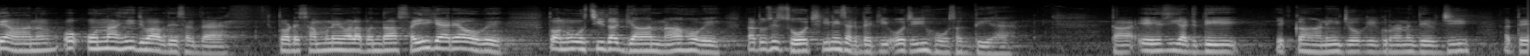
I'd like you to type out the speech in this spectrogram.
ਧਿਆਨ, ਉਹ ਓਨਾ ਹੀ ਜਵਾਬ ਦੇ ਸਕਦਾ ਹੈ। ਤੁਹਾਡੇ ਸਾਹਮਣੇ ਵਾਲਾ ਬੰਦਾ ਸਹੀ ਕਹਿ ਰਿਹਾ ਹੋਵੇ, ਤੁਹਾਨੂੰ ਉਸ ਚੀਜ਼ ਦਾ ਗਿਆਨ ਨਾ ਹੋਵੇ, ਤਾਂ ਤੁਸੀਂ ਸੋਚ ਹੀ ਨਹੀਂ ਸਕਦੇ ਕਿ ਉਹ ਚੀਜ਼ ਹੋ ਸਕਦੀ ਹੈ। ਤਾਂ ਇਹ ਸੀ ਅੱਜ ਦੀ ਇੱਕ ਕਹਾਣੀ ਜੋ ਕਿ ਗੁਰੂ ਨਾਨਕ ਦੇਵ ਜੀ ਅਤੇ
